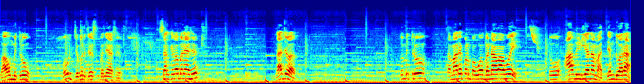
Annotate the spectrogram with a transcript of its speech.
વાવ, મિત્રો. બહુ જબરજસ્ત બન્યા છે. વિશાલ, કેવા બન્યા છે? લાજવાબ. તો મિત્રો તમારે પણ પૌવા બનાવવા હોય તો આ વિડીયાના માધ્યમ દ્વારા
